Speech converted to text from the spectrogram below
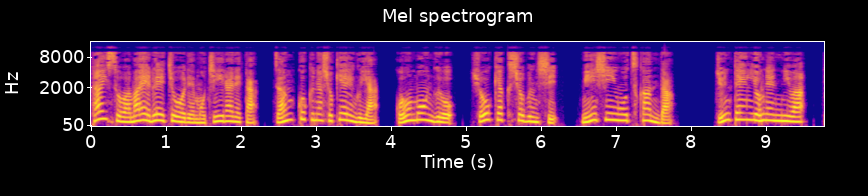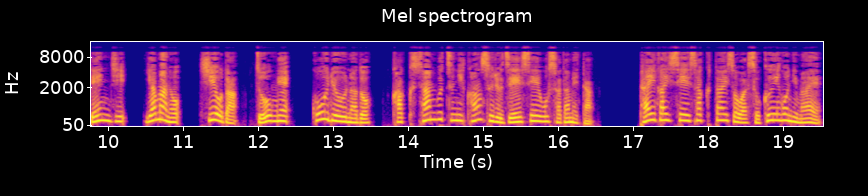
大祖は前霊長で用いられた残酷な処刑具や拷問具を焼却処分し、民心をつかんだ。順天4年には、伝寺、山野、塩田、造下、香料など、各産物に関する税制を定めた。対外政策大祖は即位後に前、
